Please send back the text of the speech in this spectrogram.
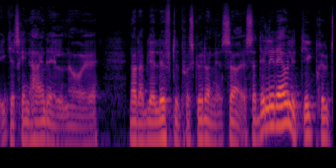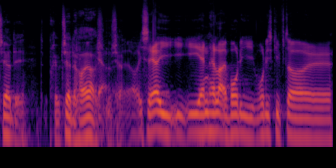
i Katrine Heindal, når, øh, når der bliver løftet på skytterne. Så, så det er lidt ærgerligt, at de ikke prioriterer det, prioriterer det højere, ja, synes jeg. Og især i, i, i anden halvleg, hvor de, hvor de skifter øh,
